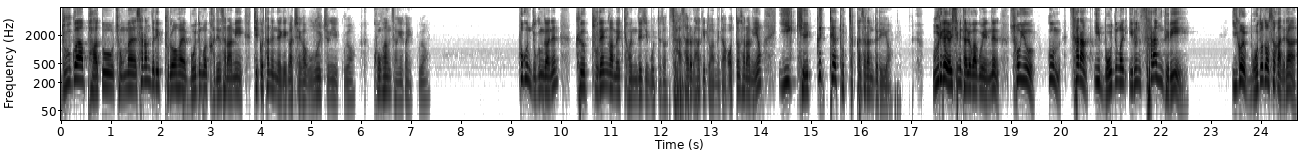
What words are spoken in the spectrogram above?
누가 봐도 정말 사람들이 부러워할 모든 걸 가진 사람이 기껏 하는 얘기가 제가 우울증이 있고요. 공황 장애가 있고요. 혹은 누군가는 그 불행감을 견디지 못해서 자살을 하기도 합니다. 어떤 사람이요? 이 길 끝에 도착한 사람들이요. 우리가 열심히 달려가고 있는 소유, 꿈, 사랑 이 모든 걸 이룬 사람들이 이걸 못 얻어서가 아니라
